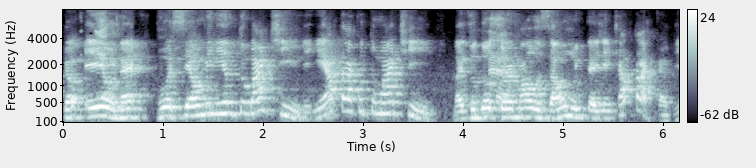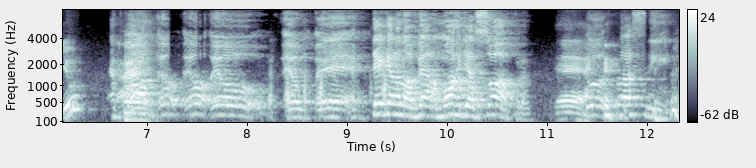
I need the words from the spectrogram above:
eu, eu, né? Você é o menino tomatinho. Ninguém ataca o tomatinho. Mas o doutor é. Mauzão, muita gente ataca, viu? É, ah. eu, eu, eu, eu é, tem aquela novela Morde a Sopra? É. Tô, tô assim.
